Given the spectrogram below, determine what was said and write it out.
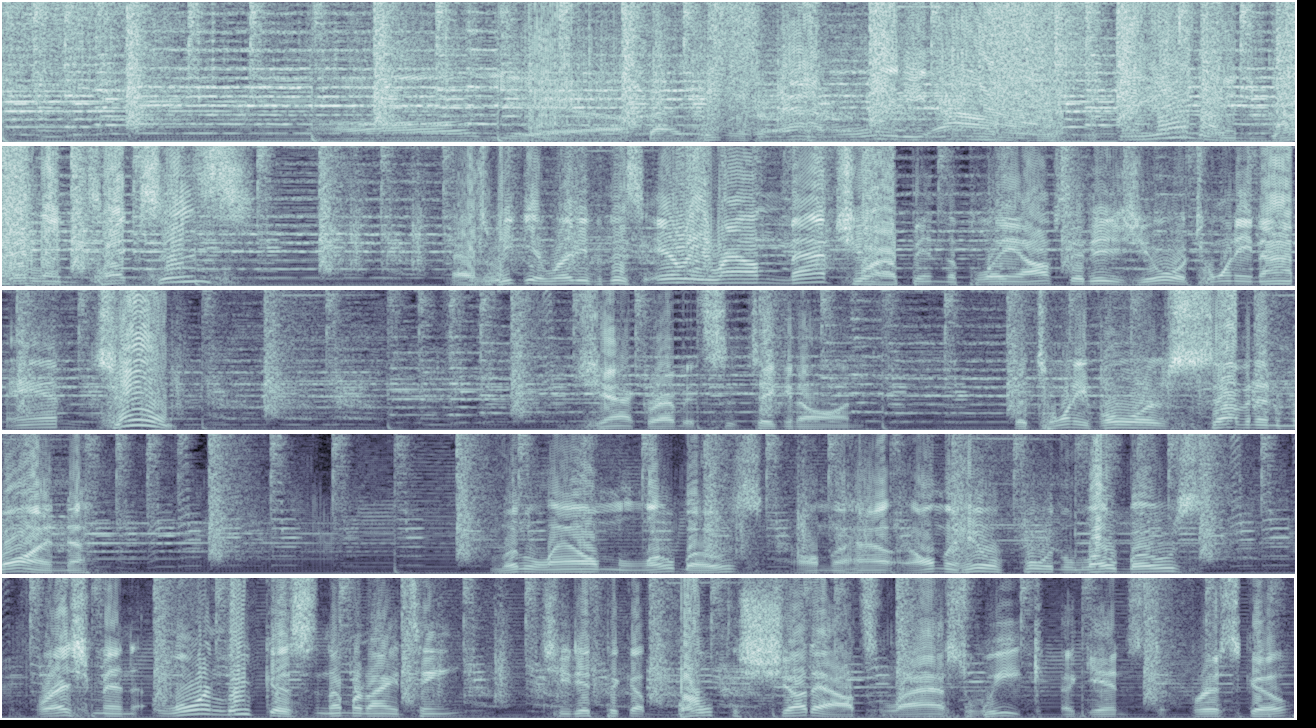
yeah, back here at Lady Owl Field in Garland, Texas. As we get ready for this area round matchup in the playoffs, it is your 29 and 2 Jackrabbits taking on the 24 7 and 1 Little Elm Lobos on the on the hill for the Lobos. Freshman Lauren Lucas, number 19. She did pick up both the shutouts last week against Frisco.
